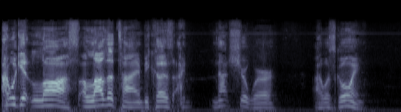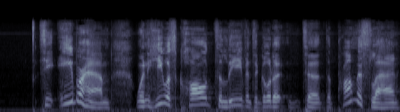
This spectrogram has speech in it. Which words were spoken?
I would get lost a lot of the time because I'm not sure where I was going. See, Abraham, when he was called to leave and to go to, to the promised land,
